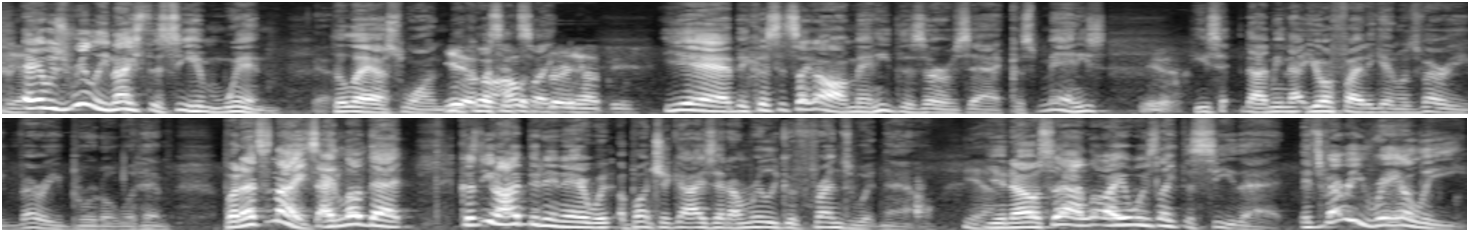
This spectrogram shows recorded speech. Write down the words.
Yeah. And it was really nice to see him win the last one. yeah, no, because I it's was like, very happy. Yeah, because it's like, oh man, he deserves that. Because man, he's Yeah. he's. I mean, that your fight again was very very brutal with him. But that's nice. I love that because you know I've been in there with a bunch of guys that I'm really good friends with now. Yeah. You know, so I, I always like to see that. It's very rarely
